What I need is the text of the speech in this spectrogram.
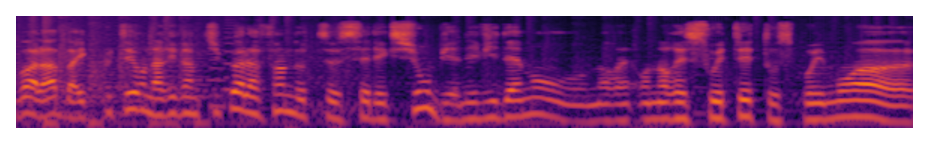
Voilà, bah écoutez, on arrive un petit peu à la fin de notre sélection. Bien évidemment, on aurait, souhaité, Tosmo et moi, euh,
